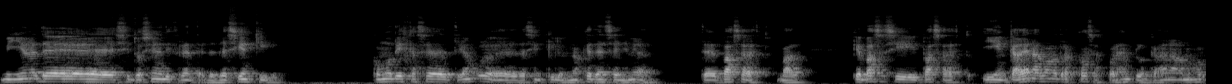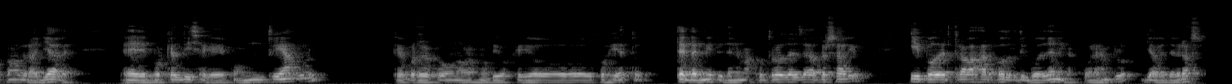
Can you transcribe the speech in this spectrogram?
millones de situaciones diferentes, desde 100 kilos. ¿Cómo tienes que hacer el triángulo de, 100 kilos? No es que te enseñe, mira, te pasa esto, vale. ¿Qué pasa si pasa esto? Y encadena con otras cosas, por ejemplo, encadena a lo mejor con otras llaves. Eh, porque él dice que con un triángulo, que por eso fue uno de los motivos que yo cogí esto, te permite tener más control del adversario y poder trabajar otro tipo de técnicas, por ejemplo, llaves de brazo.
